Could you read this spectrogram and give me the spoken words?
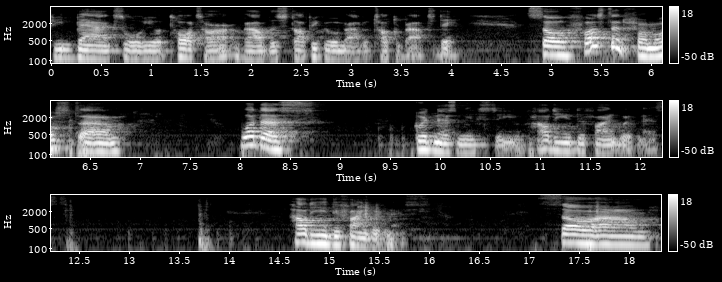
feedbacks or your thoughts are about this topic we're about to talk about today. So, first and foremost, um, what does greatness means to you? How do you define greatness? How do you define greatness? So, um,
